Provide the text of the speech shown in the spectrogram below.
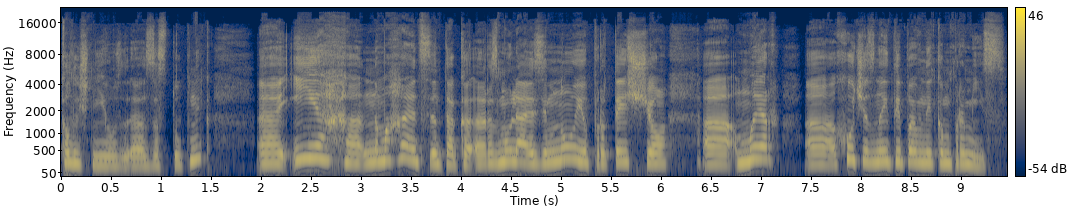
колишній його заступник. Е, І е, намагається так е, розмовляє зі мною про те, що мер хоче знайти певний компроміс.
